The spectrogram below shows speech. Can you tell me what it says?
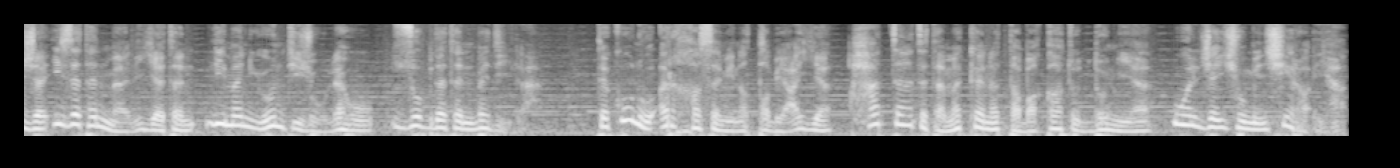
جائزة مالية لمن ينتج له زبدة بديلة. تكون أرخص من الطبيعية حتى تتمكن الطبقات الدنيا والجيش من شرائها.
